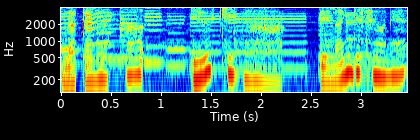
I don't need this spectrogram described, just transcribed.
となかなか勇気が出ないんですよね。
